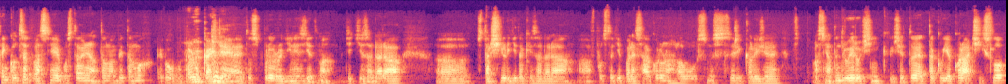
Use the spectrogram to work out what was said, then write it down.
Ten koncept vlastně je postavený na tom, aby tam mohl jako opravdu každý, je to pro rodiny s dětma. Děti zadará, Eh, starší lidi taky zadará a v podstatě 50 korun na hlavu jsme si říkali, že vlastně na ten druhý ročník, že to je takový akorát číslo,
